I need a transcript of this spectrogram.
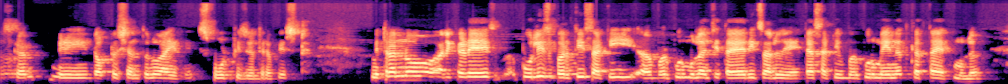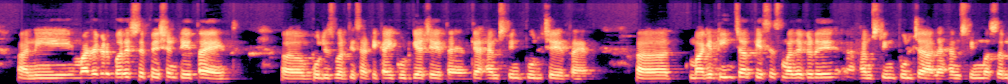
नमस्कार मी डॉक्टर शंतनू आहे स्पोर्ट फिजिओथेरपिस्ट. मित्रांनो अलीकडे पोलीस भरतीसाठी भरपूर मुलांची तयारी चालू आहे. त्यासाठी भरपूर मेहनत करतायत मुलं. आणि माझ्याकडे बरेचसे पेशंट येत आहेत. पोलीस भरतीसाठी काही गुडघ्याचे येत आहेत काही हॅमस्टिंग पूलचे येत आहेत. मागे तीन चार केसेस माझ्याकडे हॅमस्टिंग पूलच्या आल्या. हॅमस्टिंग मसल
